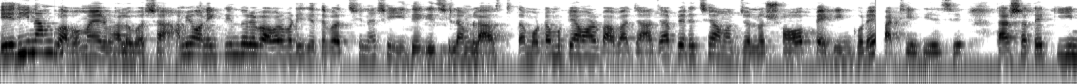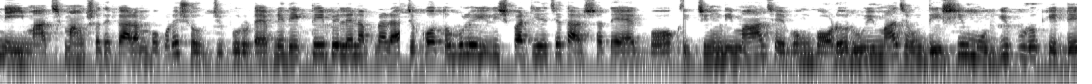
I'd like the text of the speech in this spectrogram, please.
এরই নাম বাবা মায়ের ভালোবাসা। আমি অনেক দিন ধরে বাবার বাড়ি যেতে পারছি না, সেই ঈদে গেছিলাম লাস্ট তা মোটামুটি আমার বাবা যা যা পেরেছে আমার জন্য সব প্যাকিং করে পাঠিয়ে দিয়েছে। তার সাথে কি নেই, মাছ, মাংস থেকে আরম্ভ করে সবজি পুরোটাই। আপনি দেখতেই পেলেন আপনারা যে কতগুলো ইলিশ পাঠিয়েছে। তার সাথে এক বক্স চিংড়ি মাছ এবং বড় রুই মাছ এবং দেশি মুরগি পুরো কেটে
